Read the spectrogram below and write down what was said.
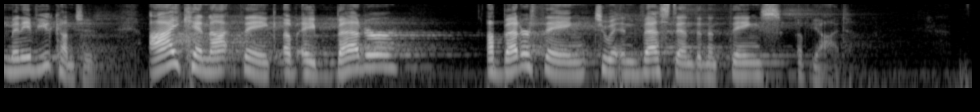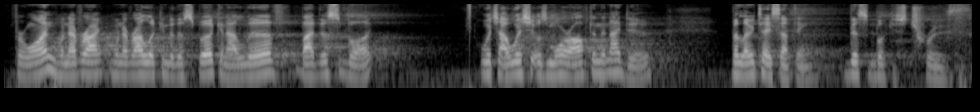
many of you come to. I cannot think of a better, a better thing to invest in than the things of God. For one, whenever I, whenever I look into this book and I live by this book, which I wish it was more often than I do, but let me tell you something this book is truth.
